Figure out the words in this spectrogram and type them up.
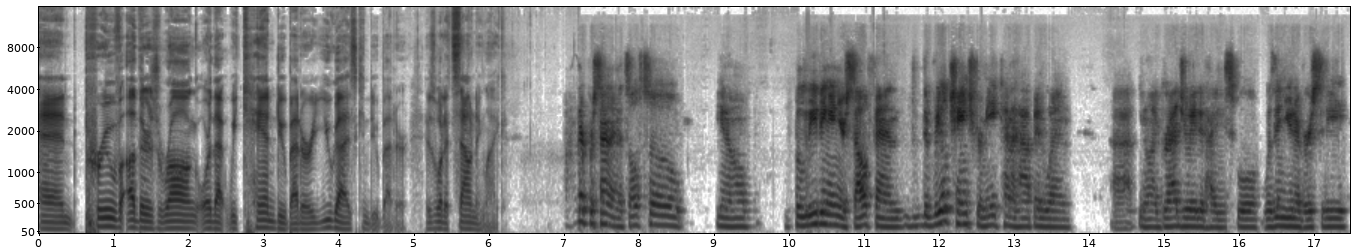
and prove others wrong or that we can do better, you guys can do better, is what it's sounding like. 100%. And it's also, you know, believing in yourself. And the real change for me kind of happened when, uh, you know, I graduated high school, was in university,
